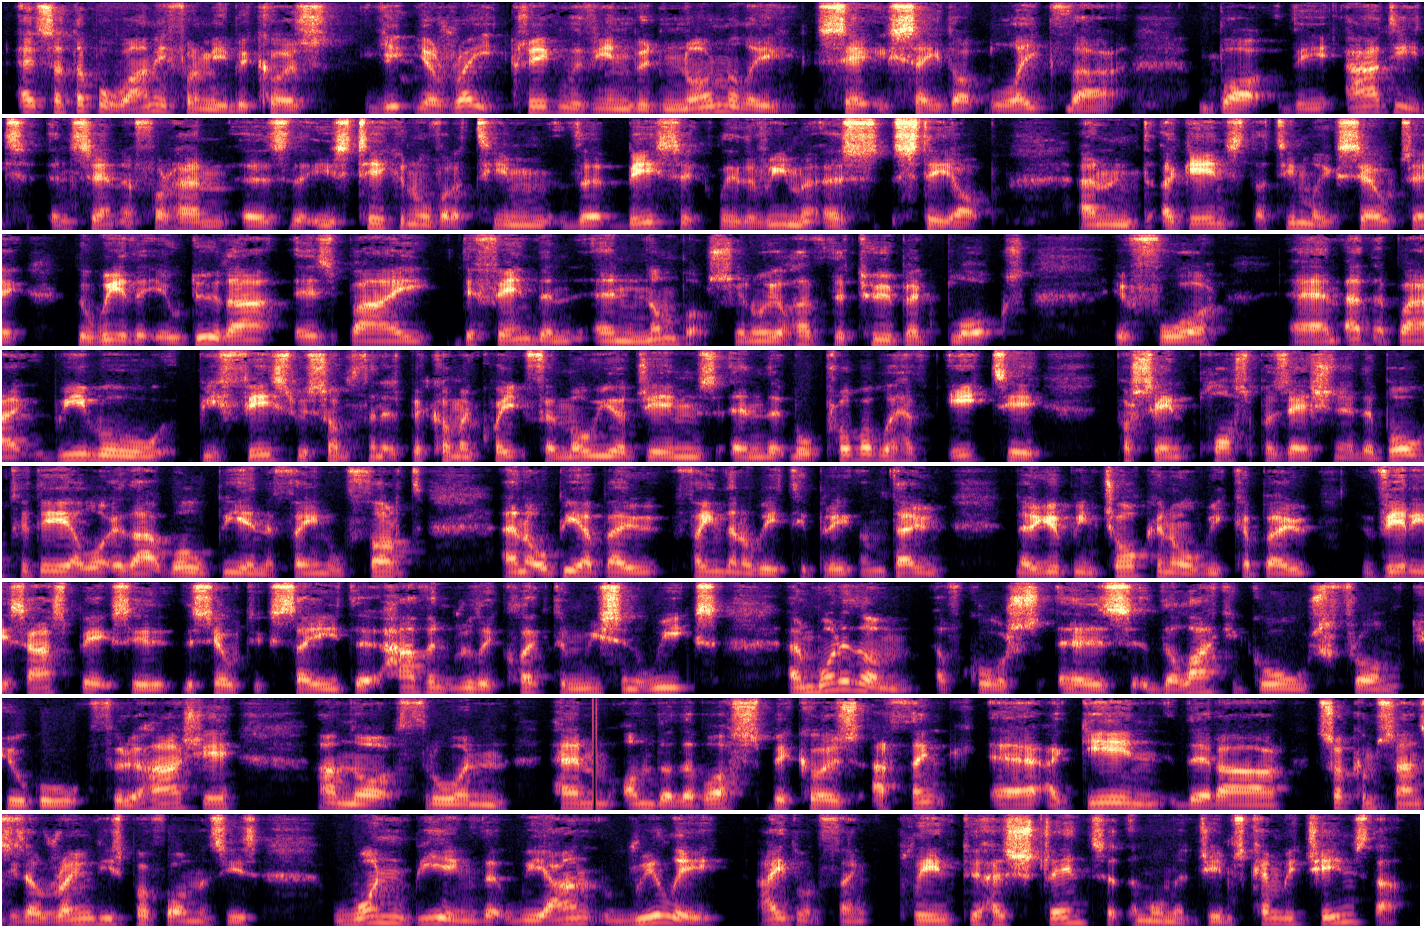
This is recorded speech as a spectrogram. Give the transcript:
It's a double whammy for me because you're right. Craig Levein would normally set his side up like that, but the added incentive for him is that he's taken over a team that basically the remit is stay up. And against a team like Celtic, the way that he'll do that is by defending in numbers. You know, he'll have the two big blocks of four um, at the back. We will be faced with something that's becoming quite familiar, James, in that we'll probably have 80 percent plus possession of the ball today. A lot of that will be in the final third, and it'll be about finding a way to break them down. Now, you've been talking all week about various aspects of the Celtic side that haven't really clicked in recent weeks, and one of them, of course, is the lack of goals from Kyogo Furuhashi. I'm not throwing him under the bus because I think, uh, again, there are circumstances around these performances. One being that we aren't really, I don't think, playing to his strengths at the moment. James, can we change that?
